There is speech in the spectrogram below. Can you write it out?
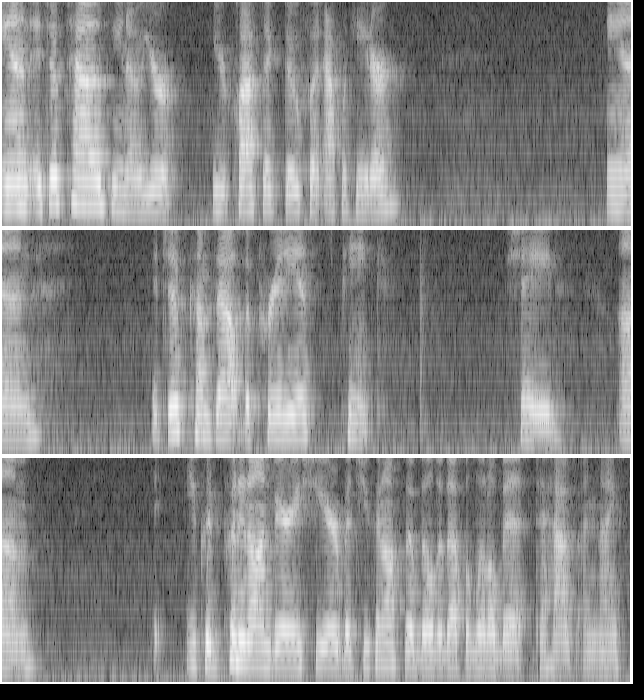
And it just has, you know, your your classic doe foot applicator. And it just comes out the prettiest pink shade. Um, you could put it on very sheer, but you can also build it up a little bit to have a nice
